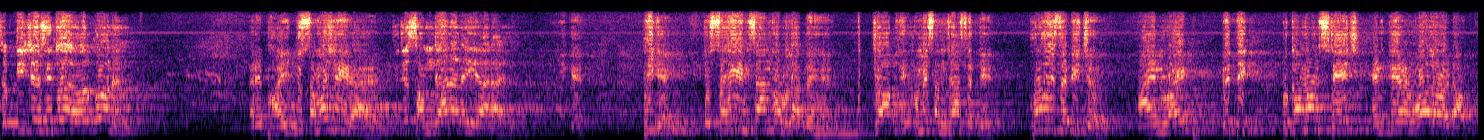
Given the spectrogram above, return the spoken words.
सब टीचर्स ही तो है और कौन है? अरे भाई तू समझ नहीं रहा है। तुझे समझाना नहीं आ रहा है। ठीक है ठीक है तो सही इंसान को बुलाते हैं। जो आखिर हमें समझा सके who is the teacher I invite Hrithik to come on stage and clear all our doubt.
